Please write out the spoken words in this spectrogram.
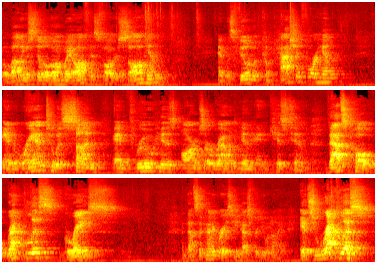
But while he was still a long way off, his father saw him and was filled with compassion for him and ran to his son and threw his arms around him and kissed him. That's called reckless grace. And that's the kind of grace he has for you and I. It's reckless.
